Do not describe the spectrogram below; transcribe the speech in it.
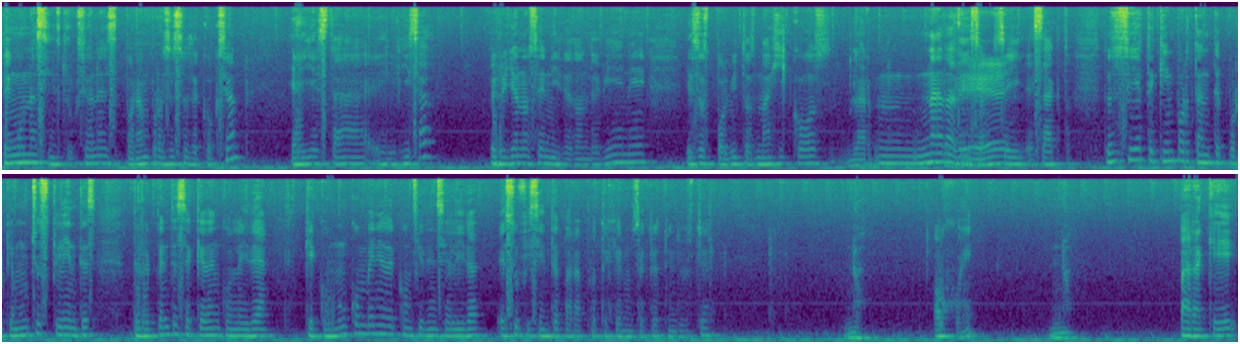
tengo unas instrucciones para un proceso de cocción y ahí está el guisado. Pero yo no sé ni de dónde viene, esos polvitos mágicos, nada de eso. Sí, exacto. Entonces fíjate qué importante porque muchos clientes de repente se quedan con la idea que con un convenio de confidencialidad es suficiente para proteger un secreto industrial. No. Ojo, ¿eh? No. Para que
